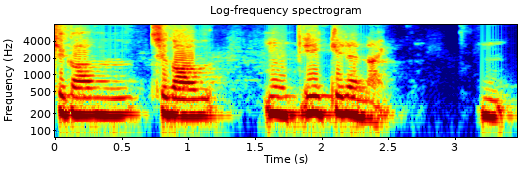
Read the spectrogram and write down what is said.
違う、違う。うん、言い切れない。うん。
